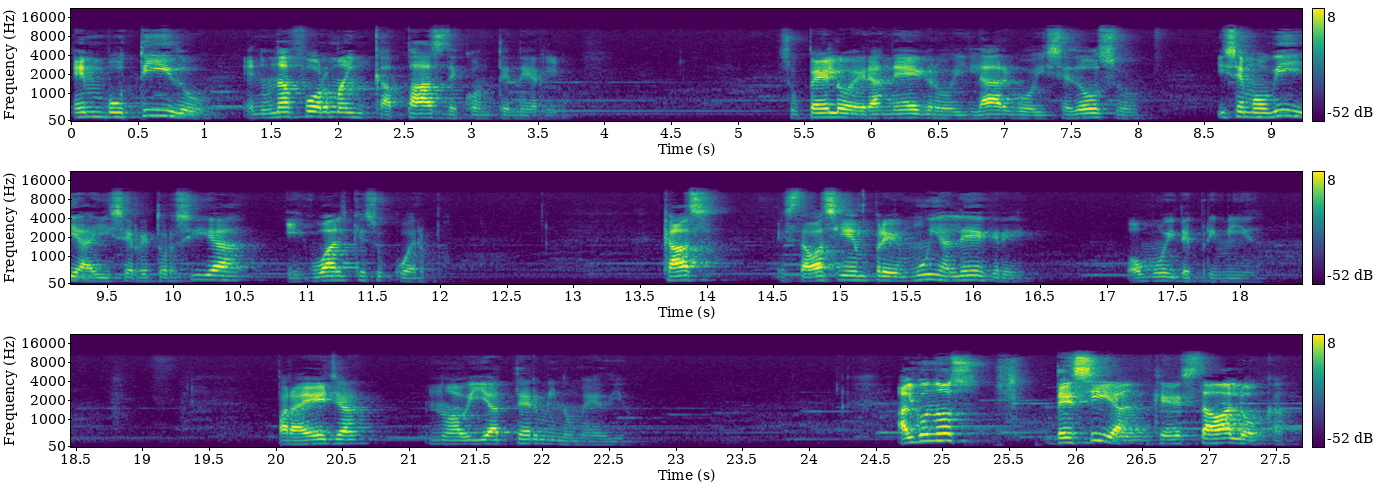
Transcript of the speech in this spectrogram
embutido en una forma incapaz de contenerlo. Su pelo era negro y largo y sedoso, y se movía y se retorcía igual que su cuerpo. Cass estaba siempre muy alegre o muy deprimida. Para ella no había término medio. Algunos decían que estaba loca.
